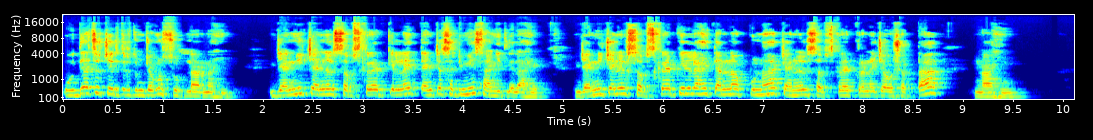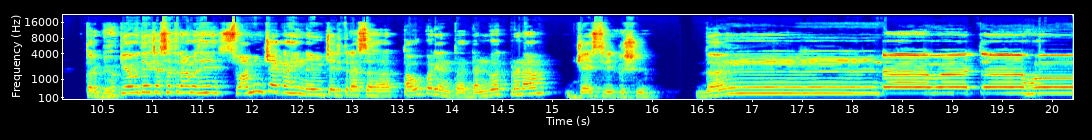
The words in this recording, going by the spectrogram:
उद्याचं चरित्र तुमच्याकडून सुटणार नाही. ज्यांनी चॅनल सबस्क्राईब केलं नाही त्यांच्यासाठी मी सांगितलेलं आहे. ज्यांनी चॅनल सबस्क्राईब केलेलं आहे त्यांना पुन्हा चॅनल सबस्क्राईब करण्याची आवश्यकता नाही. तर भेटूया उद्याच्या सत्रामध्ये. स्वामींच्या काही नवीन चरित्रासह ताऊपर्यंत दंडवत प्रणाम. जय श्री कृष्ण दंडवत हो.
